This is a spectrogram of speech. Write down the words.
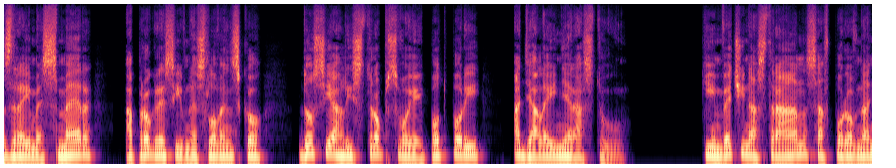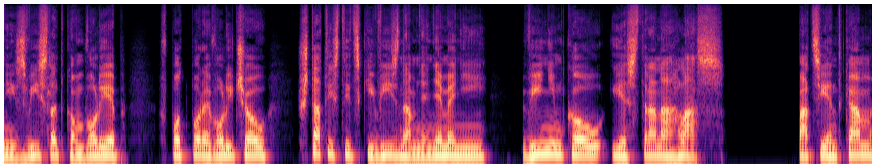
zrejme Smer a progresívne Slovensko dosiahli strop svojej podpory a ďalej nerastú. Kým väčšina strán sa v porovnaní s výsledkom volieb v podpore voličov štatisticky významne nemení, výnimkou je strana hlas. Pacientkam,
